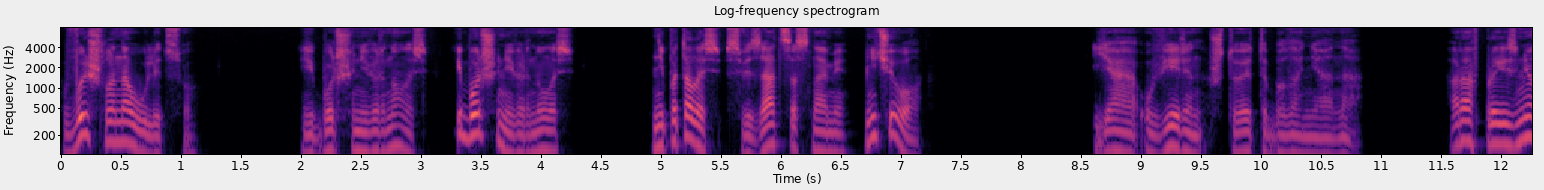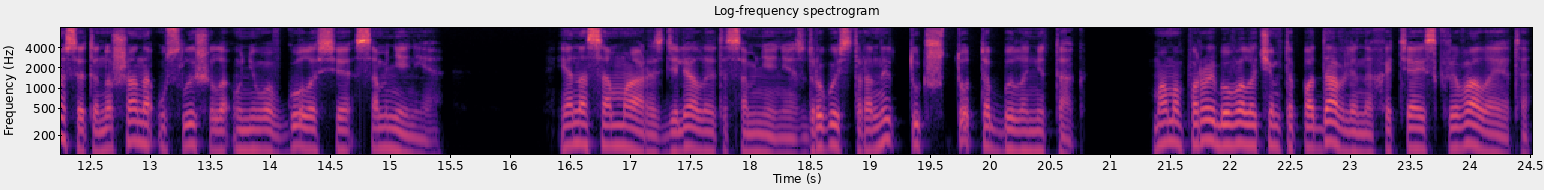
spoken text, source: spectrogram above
вышла на улицу. И больше не вернулась. И больше не вернулась. Не пыталась связаться с нами. Ничего. Я уверен, что это была не она». Раф произнес это, но Шана услышала у него в голосе сомнение — и она сама разделяла это сомнение. С другой стороны, тут что-то было не так. Мама порой бывала чем-то подавлена, хотя и скрывала это,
